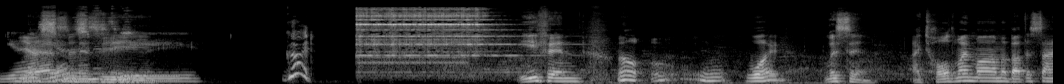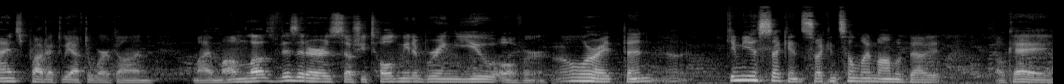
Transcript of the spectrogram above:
Yes, Miss V. Good. Ethan. Oh, what? Listen, I told my mom about the science project we have to work on. My mom loves visitors, so she told me to bring you over. Alright then. Uh, give me a second so I can tell my mom about it. Okay.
